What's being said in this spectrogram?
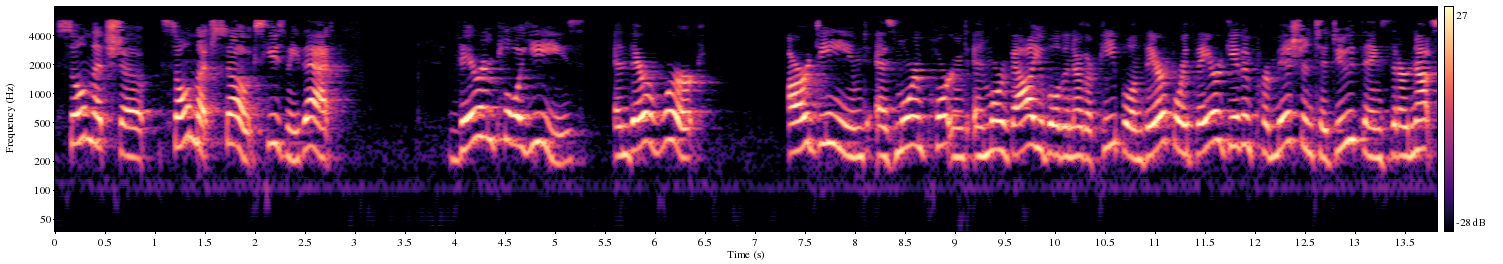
So much so, so much so, excuse me, that their employees and their work are deemed as more important and more valuable than other people and therefore they are given permission to do things that are not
